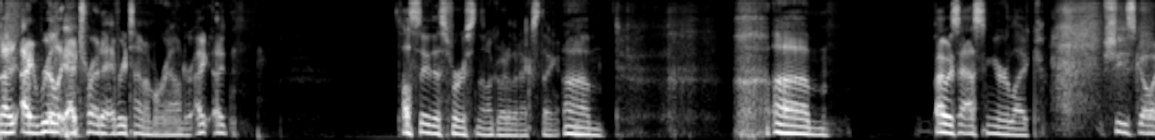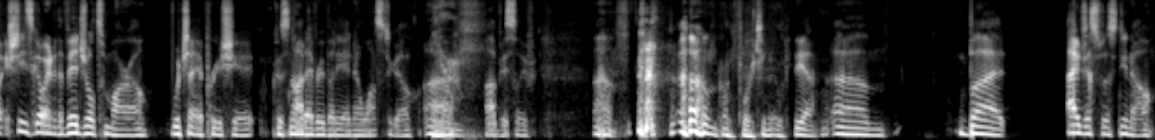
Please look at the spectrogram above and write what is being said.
I, I really I try to every time I'm around her. I, I I'll say this first and then I'll go to the next thing. Um um I was asking her like she's going she's going to the vigil tomorrow, which I appreciate because not everybody I know wants to go. Um Yeah. obviously. unfortunately. Yeah. Um but I just was, you know,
